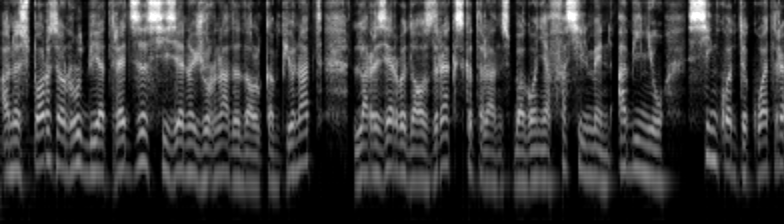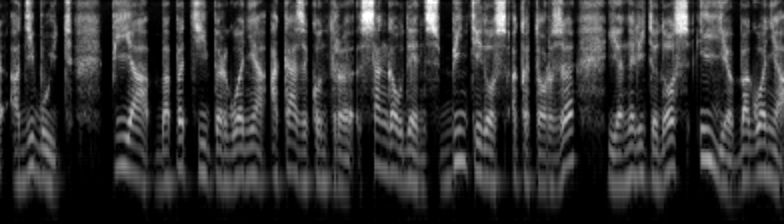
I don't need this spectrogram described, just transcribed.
En esports, en rugby a 13, sisena jornada del campionat, la reserva dels dracs catalans va guanyar fàcilment a Vinyó 54 a 18. Pia va patir per guanyar a casa contra Sant Gaudens 22 a 14 i en Elite 2, Illa va guanyar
